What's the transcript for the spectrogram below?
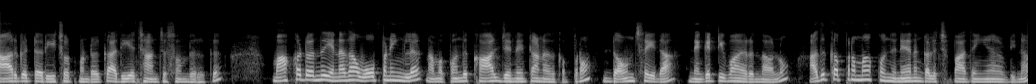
டார்கெட்டை ரீச் அவுட் பண்ணுறதுக்கு அதிக சான்சஸ் வந்து இருக்குது மார்க்கெட் வந்து என்னதான் ஓப்பனிங்கில் நமக்கு வந்து கால் ஜென்ரேட் ஆனதுக்கப்புறம் டவுன் சைடாக நெகட்டிவாக இருந்தாலும் அதுக்கப்புறமா கொஞ்சம் நேரம் கழித்து பார்த்தீங்க அப்படின்னா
